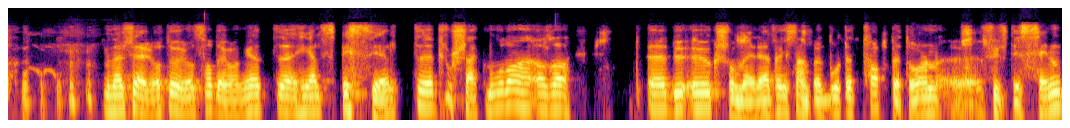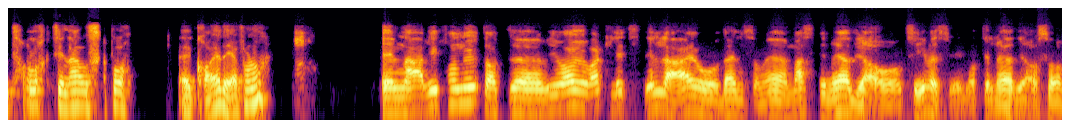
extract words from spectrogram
Men jeg ser jo at du har satt i gang et eh, helt spesielt eh, prosjekt nå. da. Altså, eh, du auksjonerer f.eks. bort et tappetårn 50 Cent har lagt sin elsk på. Hva er det for noe? Eh, nei, vi fant ut at uh, vi har jo vært litt stille. Jeg er jo den som er mest i media og trives vi godt i media. Så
